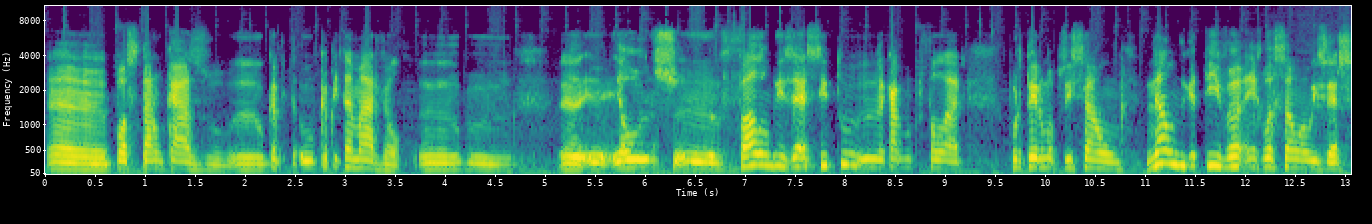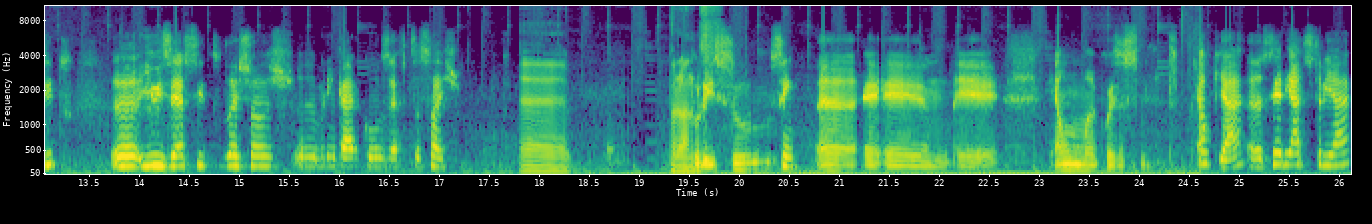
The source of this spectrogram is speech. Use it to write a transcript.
Uh, posso dar um caso: uh, o, Capit o Capitão Marvel. eles falam do exército, acabam por falar por ter uma posição não negativa em relação ao exército uh, e o exército deixa-os uh, brincar com os F-16. Uh, pronto. Por isso, sim, é, é, é, é, uma coisa semelhante. É o que há. A série há de estrear.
